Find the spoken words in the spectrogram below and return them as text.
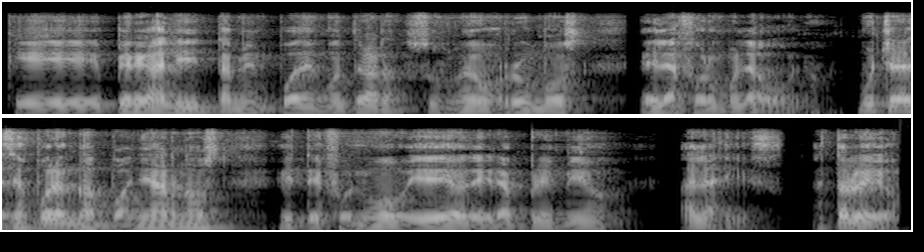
que Pierre Gasly también pueda encontrar sus nuevos rumbos en la Fórmula 1. Muchas gracias por acompañarnos. Este fue un nuevo video de Gran Premio a las 10. Hasta luego.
